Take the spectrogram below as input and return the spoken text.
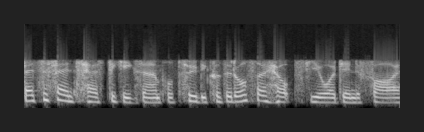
That's a fantastic example too, because it also helps you identify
